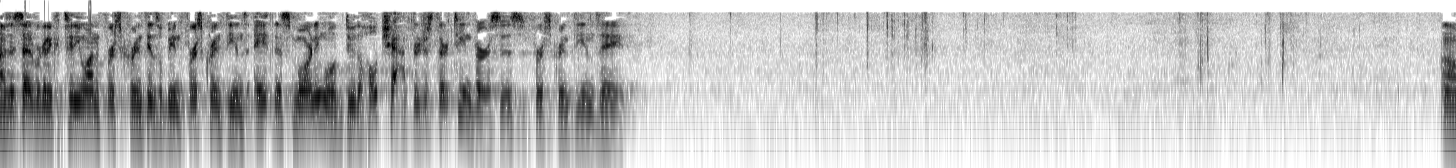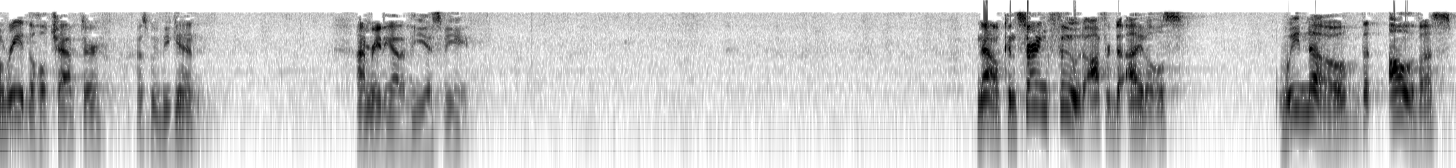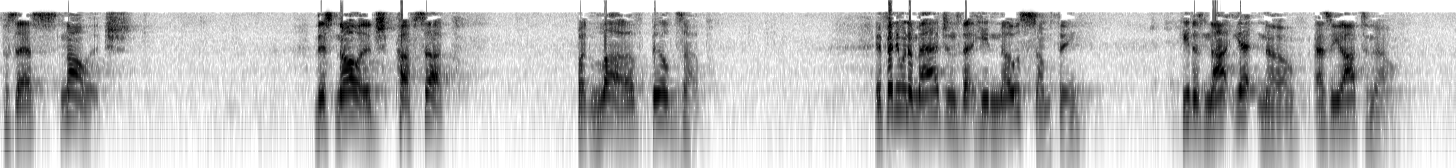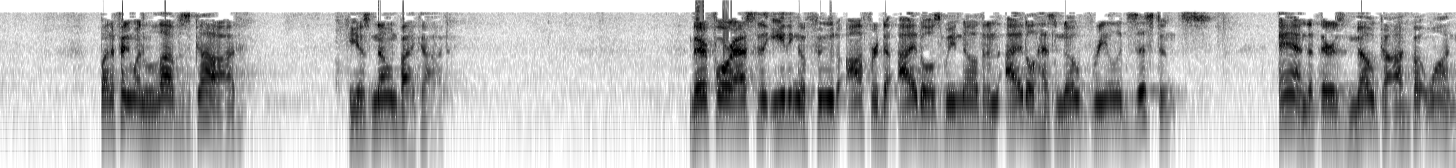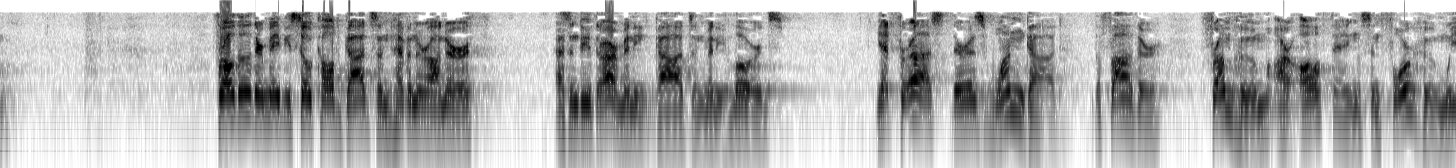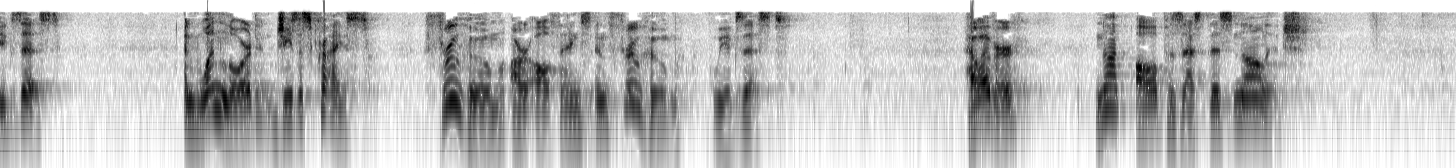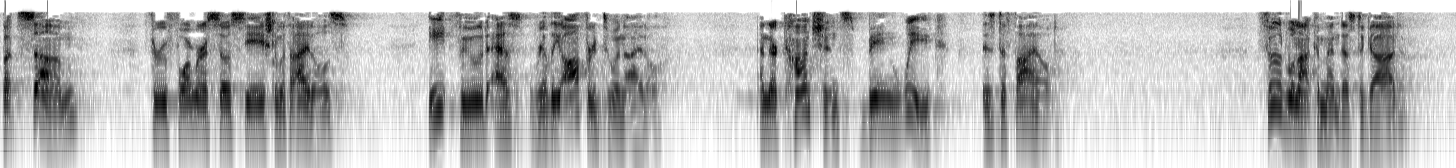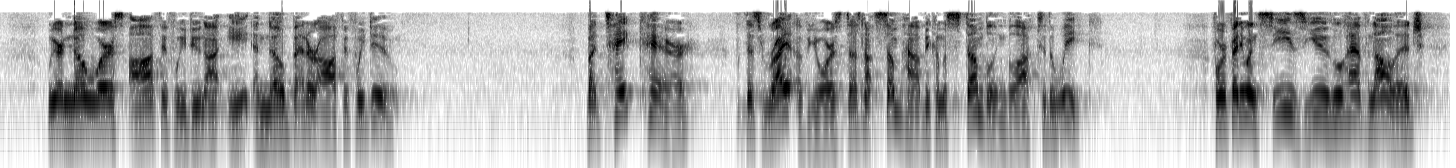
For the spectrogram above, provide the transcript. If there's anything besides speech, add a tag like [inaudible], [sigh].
As I said, we're going to continue on in 1 Corinthians. We'll be in 1 Corinthians 8 this morning. We'll do the whole chapter, just 13 verses, 1 Corinthians 8. And I'll read the whole chapter as we begin. I'm reading out of the ESV. Now, concerning food offered to idols, we know that all of us possess knowledge. This knowledge puffs up, but love builds up. If anyone imagines that he knows something, he does not yet know as he ought to know. But if anyone loves God, he is known by God. Therefore, as to the eating of food offered to idols, we know that an idol has no real existence and that there is no God but one. For although there may be so called gods in heaven or on earth, as indeed there are many gods and many lords, yet for us there is one God, the Father, from whom are all things and for whom we exist, and one Lord, Jesus Christ, through whom are all things and through whom we exist. However, not all possess this knowledge. But some, through former association with idols, eat food as really offered to an idol, and their conscience, being weak, is defiled. Food will not commend us to God. We are no worse off if we do not eat, and no better off if we do. But take care that this right of yours does not somehow become a stumbling block to the weak. For if anyone sees you who have knowledge,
